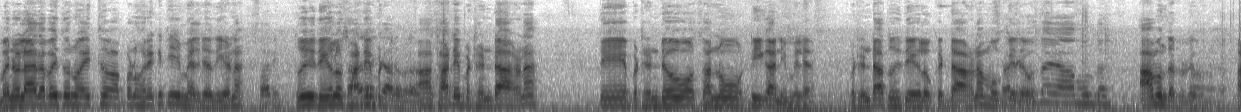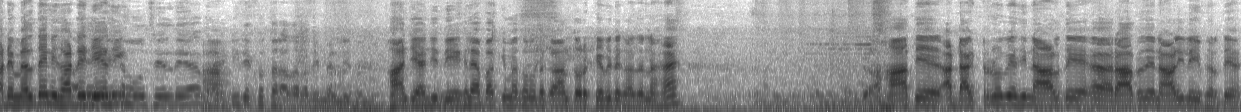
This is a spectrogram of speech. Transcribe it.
ਮੈਨੂੰ ਲੱਗਦਾ ਬਈ ਤੁਹਾਨੂੰ ਇੱਥੋਂ ਆਪਾਂ ਨੂੰ ਹਰ ਇੱਕ ਚੀਜ਼ ਮਿਲ ਜਾਂਦੀ ਹੈ ਨਾ ਸਾਰੀ ਤੁਸੀਂ ਦੇਖ ਲਓ ਸਾਡੇ ਸਾਰੇ ਬਠ- ਜਾਨਵਰਾਂ ਦੀ। ਹਾਂ ਸਾਡੇ ਬਠਿੰਡਾ ਹਨਾ? ਤੇ ਬਠਿੰਡਿਓ ਸਾਨੂੰ ਟੀਕਾ ਨਹੀਂ ਮਿਲਿਆ। ਬਠਿੰਡਾ ਤੁਸੀਂ ਦੇਖ ਲਓ ਕਿੱਡਾ ਹਨਾ ਮੋਗੇ ਸਾਡੇ ਦੇ ਕੋਲ ਤਾਂ ਇਹ ਆਮ ਹੁੰਦਾ। ਆਮ ਹੁੰਦਾ ਤੁਹਾਡੇ ਕੋਲ। ਸਾਡੇ ਮਿਲਦੇ ਨਹੀਂ ਸਾਡੇ ਜੇ ਅਸੀਂ ਹੋਲਸੇਲ ਦੇ ਆ ਵੈਰਾਈਟੀ ਦੇਖੋ ਤਰ੍ਹਾਂ ਤਰ੍ਹਾਂ ਦੀ ਮਿਲਦੀ ਤੁਹਾਨੂੰ। ਹਾਂਜੀ ਹਾਂਜੀ ਦੇਖ ਲਿਆ ਬਾਕੀ ਮੈਂ ਤੁਹਾਨੂੰ ਦੁਕਾਨ ਤੁਰ ਕੇ ਵੀ ਦਿਖਾ ਦਿੰਦਾ ਹੈ? ਹਾਂ ਤੇ ਆ ਡਾਕਟਰ ਨੂੰ ਵੀ ਅਸੀਂ ਨਾਲ ਦੇ ਅ, ਰਾਤ ਦੇ ਨਾਲ ਹੀ ਲਈ ਫਿਰਦੇ ਆ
